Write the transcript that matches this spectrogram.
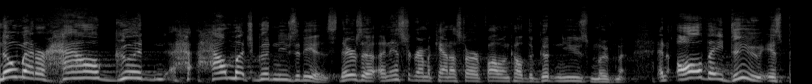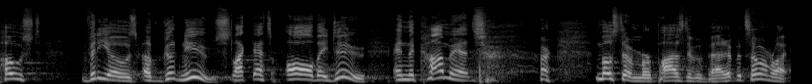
no matter how good, how much good news it is. There's a, an Instagram account I started following called the Good News Movement. And all they do is post videos of good news. Like that's all they do. And the comments, are, most of them are positive about it, but some of them are like,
